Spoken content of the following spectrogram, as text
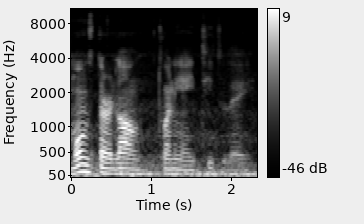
monster long 2080 today.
